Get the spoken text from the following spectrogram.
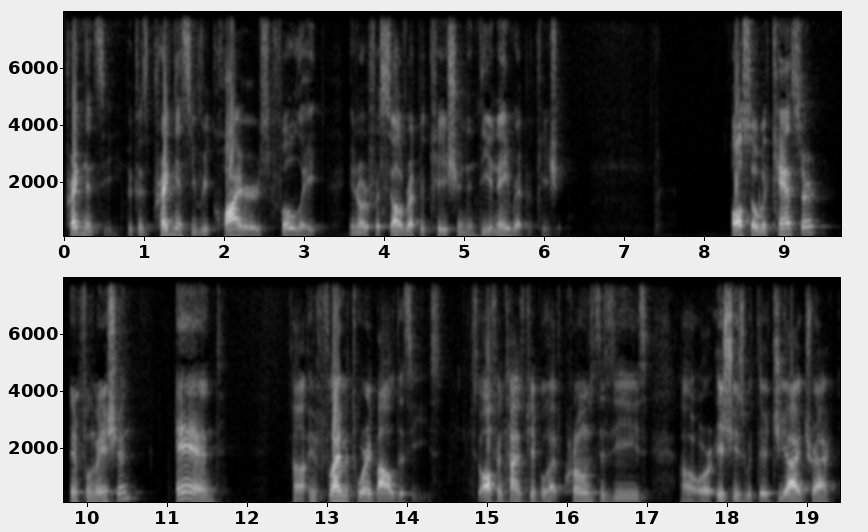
pregnancy, because pregnancy requires folate in order for cell replication and DNA replication. Also with cancer, inflammation, and uh, inflammatory bowel disease. So oftentimes people have Crohn's disease uh, or issues with their GI tract,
